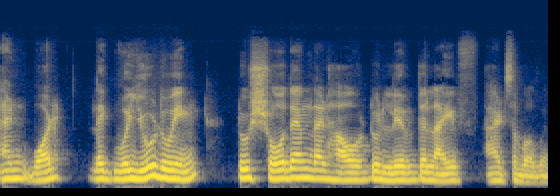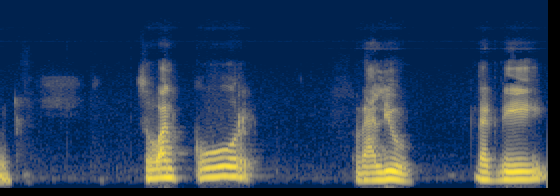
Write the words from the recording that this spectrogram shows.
and what like were you doing to show them that how to live the life at Suburban? So one core value that we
